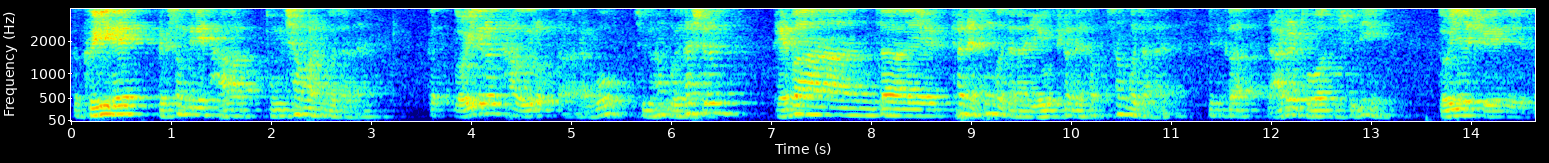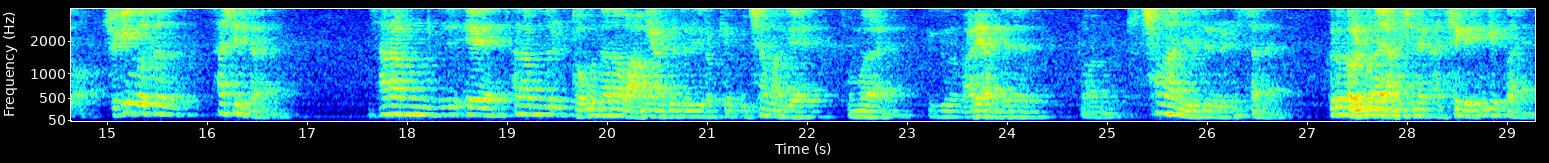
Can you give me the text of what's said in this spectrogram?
그러니까 그 일에 백성들이 다 동참을 한 거잖아요. 그러니까 너희들은 다 의롭다라고 지금 한 거예요. 사실은 배반자의 편에 쓴 거잖아요. 예우 편에 서- 선 거잖아요. 그러니까 나를 도와줬으니 너희의 죄에 대해서 죽인 것은 사실이잖아요. 사람들의 사람들 더군다나 왕의 아들들이 이렇게 무참하게 정말 이거 말이 안 되는 그런 처참한 일들을 했잖아요. 그러면 얼마나 양심의 가책이 생길 거 아니에요.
